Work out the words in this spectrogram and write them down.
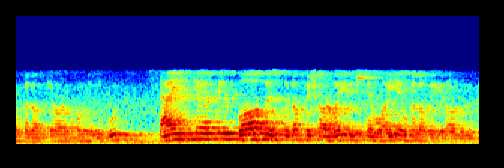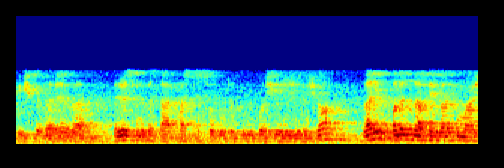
انقلاب که آقای خمینی بود سعی کرد که با به اصطلاح فشارهای اجتماعی انقلاب ایران رو پیش ببره و برسونه به سرپست سقوط و فروپاشی رژیم شاه. ولی حالا دفعه بعد تو معش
